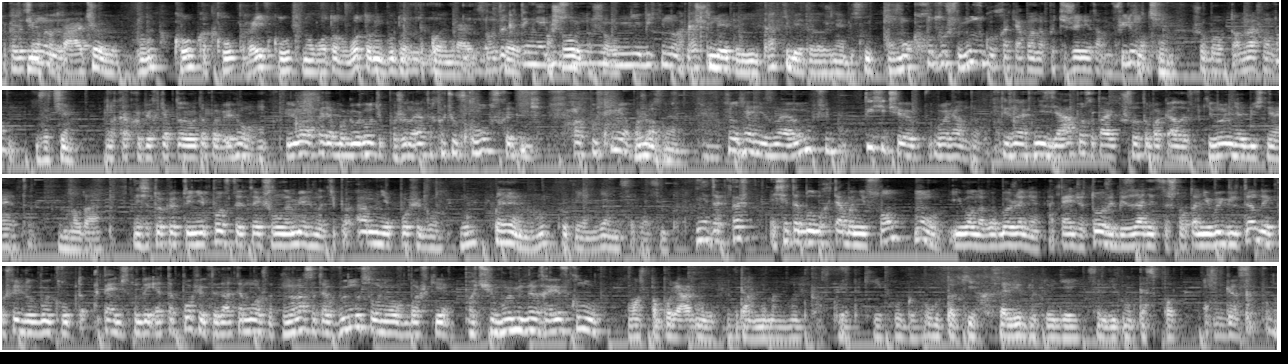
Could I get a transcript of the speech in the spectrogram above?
так а зачем Ну, просто, а что, ну, клуб как клуб, рейв-клуб, ну вот он, вот он и будет такое нравится. Ну, так это не, пошел объясни- пошел. не объяснено, А как почему. тебе это, и как тебе это должны объяснить? Он мог слушать музыку хотя бы на протяжении там фильма, Зачем? чтобы вот там, знаешь, он там, Зачем? ну как я хотя бы это поверил. Или он хотя бы говорил, типа, жена, я хочу в клуб сходить, отпусти меня, Ну, не пожалуйста. знаю. Я не знаю, ну, вообще тысяча вариантов. Ты знаешь, нельзя просто так что-то показывать в кино, не объясняя это. Ну да. Если только ты не просто это решил намеренно, типа, а мне пофигу. Ну, блин, ну тут я, я не согласен. Нет, так понимаешь, если это был бы хотя бы не сон, ну, его на воображение, опять же, тоже без разницы, что вот они выиграли тендер и пошли в любой клуб, то, опять же, смотри, это пофиг, тогда это можно. Но раз это вымысел у него в башке, почему именно рейв-клуб? Может, популярные в данный момент в Москве такие клубы у таких солидных людей, солидных господ. Господь.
